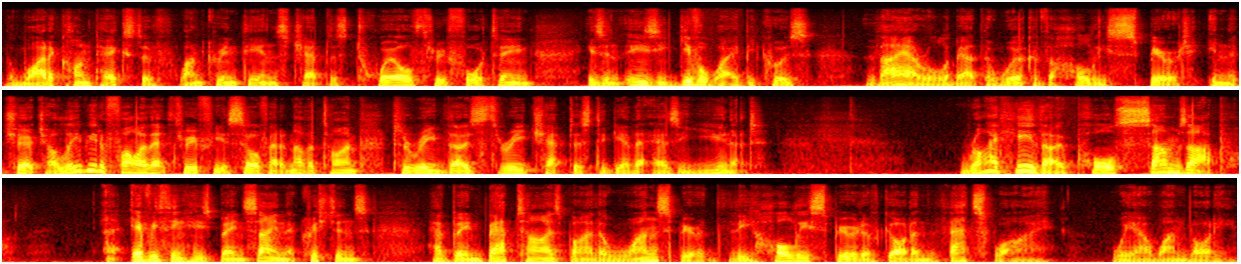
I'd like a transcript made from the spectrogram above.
the wider context of 1 Corinthians chapters 12 through 14 is an easy giveaway because they are all about the work of the Holy Spirit in the church. I'll leave you to follow that through for yourself at another time to read those three chapters together as a unit. Right here, though, Paul sums up uh, everything he's been saying that Christians have been baptized by the one Spirit, the Holy Spirit of God, and that's why we are one body.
